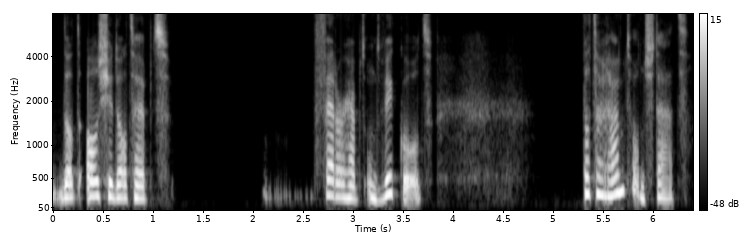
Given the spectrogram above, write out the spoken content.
dat als je dat hebt verder hebt ontwikkeld, dat er ruimte ontstaat.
